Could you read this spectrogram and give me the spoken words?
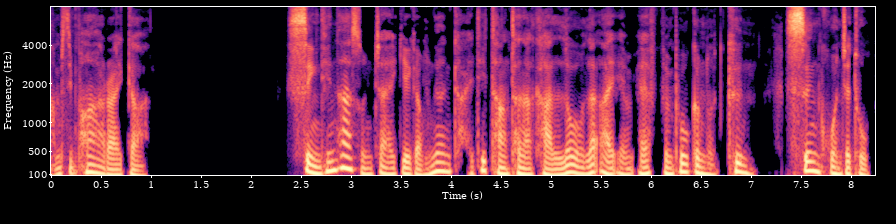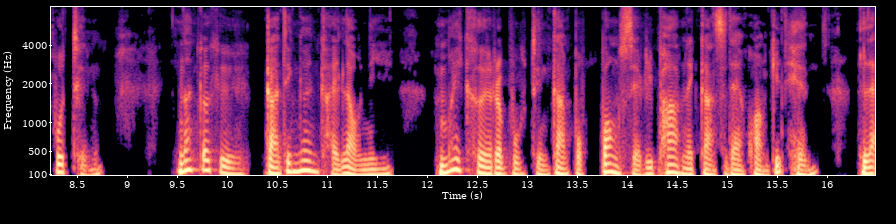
35 รายการ สิ่งที่น่าสนใจเกี่ยวกับเงื่อนไขที่ทางธนาคารโลกและ IMF เป็นผู้กำหนดขึ้น ซึ่งควรจะถูกพูดถึง นั่นก็คือการที่เงื่อนไขเหล่านี้ ไม่เคยระบุถึงการปกป้องเสรีภาพในการแสดงความคิดเห็น และ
